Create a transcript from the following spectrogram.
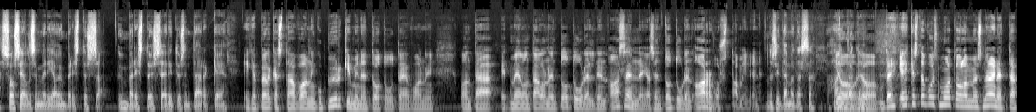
sosiaalisen median ympäristössä, ympäristöissä erityisen tärkeä. Eikä pelkästään vaan niin kuin pyrkiminen totuuteen, vaan, niin, vaan tämä, että meillä on tällainen totuudellinen asenne ja sen totuuden arvostaminen. No sitä mä tässä hain Joo, takaa. joo. mutta ehkä, ehkä sitä voisi muotoilla myös näin, että,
